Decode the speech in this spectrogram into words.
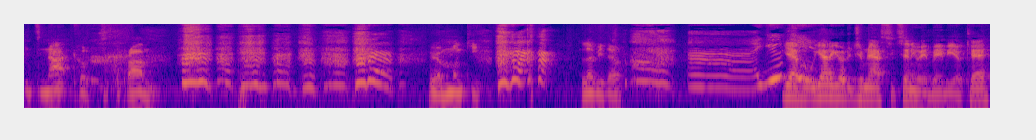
it's not cooked. It's the problem. You're a monkey. Love you though. Uh, you Yeah, but we got to go to gymnastics anyway, baby. Okay?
